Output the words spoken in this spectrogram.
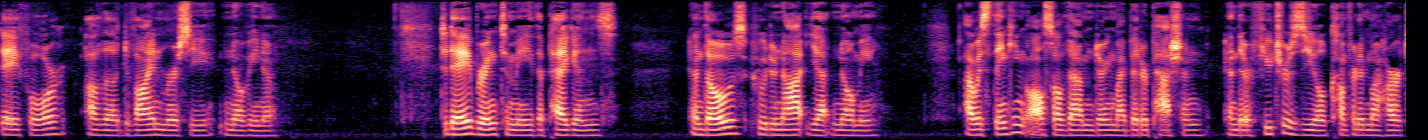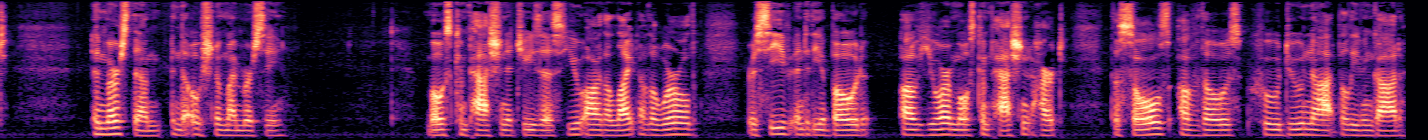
Day 4 of the Divine Mercy Novena. Today bring to me the pagans and those who do not yet know me. I was thinking also of them during my bitter passion, and their future zeal comforted my heart. Immerse them in the ocean of my mercy. Most compassionate Jesus, you are the light of the world. Receive into the abode of your most compassionate heart the souls of those who do not believe in God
